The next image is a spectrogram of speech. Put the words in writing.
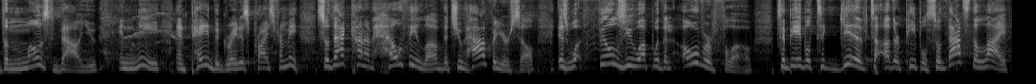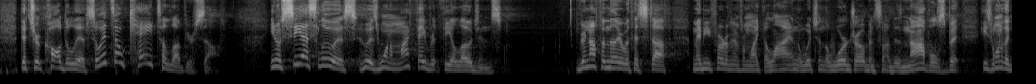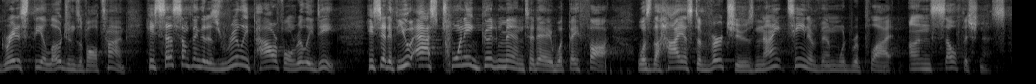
the most value in me and paid the greatest price for me. So, that kind of healthy love that you have for yourself is what fills you up with an overflow to be able to give to other people. So, that's the life that you're called to live. So, it's okay to love yourself. You know, C.S. Lewis, who is one of my favorite theologians, if you're not familiar with his stuff, maybe you've heard of him from like The Lion, the Witch, and the Wardrobe and some of his novels, but he's one of the greatest theologians of all time. He says something that is really powerful and really deep. He said, if you asked 20 good men today what they thought was the highest of virtues, 19 of them would reply unselfishness.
